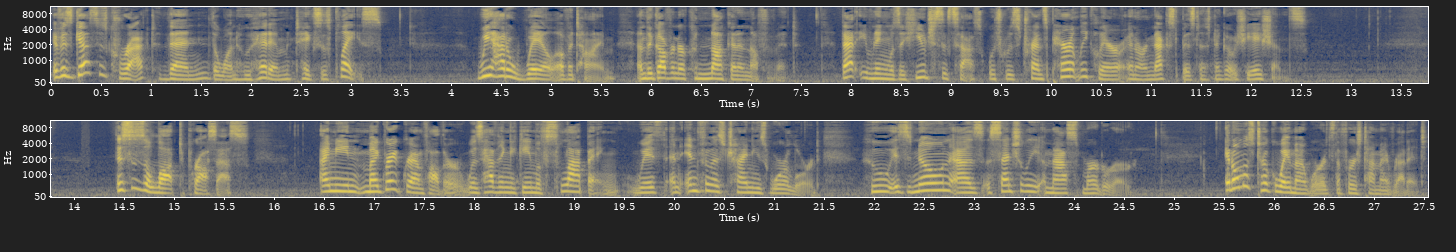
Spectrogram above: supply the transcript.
If his guess is correct, then the one who hit him takes his place. We had a whale of a time, and the governor could not get enough of it. That evening was a huge success, which was transparently clear in our next business negotiations. This is a lot to process. I mean, my great grandfather was having a game of slapping with an infamous Chinese warlord who is known as essentially a mass murderer. It almost took away my words the first time I read it,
